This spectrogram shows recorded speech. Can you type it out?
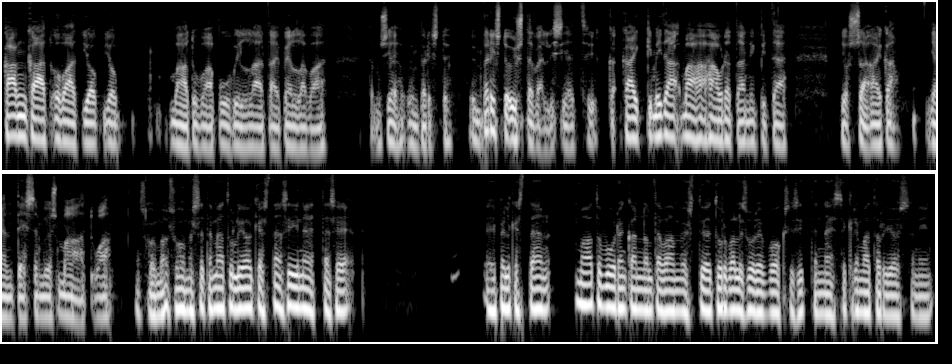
kankaat ovat jo, jo maatuvaa puuvillaa tai pellavaa tämmöisiä ympäristö, ympäristöystävällisiä. Että siis kaikki, mitä maahan haudataan, niin pitää jossain aika jänteessä myös maatua. No Suomessa tämä tuli oikeastaan siinä, että se ei pelkästään maatuvuuden kannalta, vaan myös työturvallisuuden vuoksi sitten näissä krematorioissa, niin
